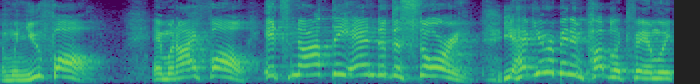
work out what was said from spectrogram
And when you fall, and when I fall, it's not the end of the story. have you ever been in public, family,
